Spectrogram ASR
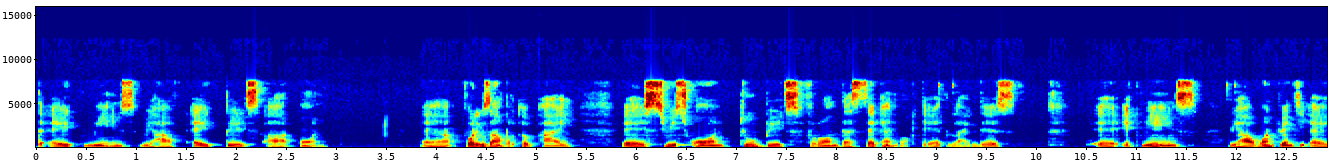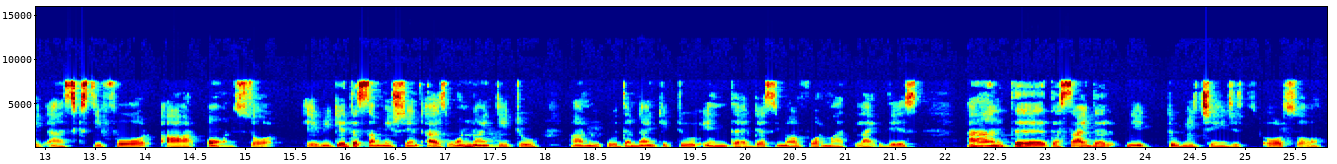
the 8 means we have 8 bits are on. Uh, for example if I uh, switch on 2 bits from the second octet like this uh, it means we have 128 and 64 are on. So we get the summation as 192 and we put the 92 in the decimal format like this. And uh, the CIDR need to be changed also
